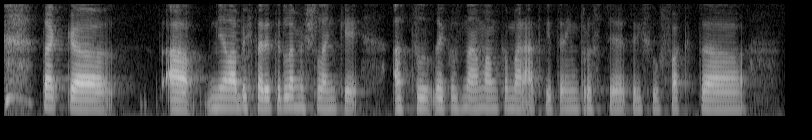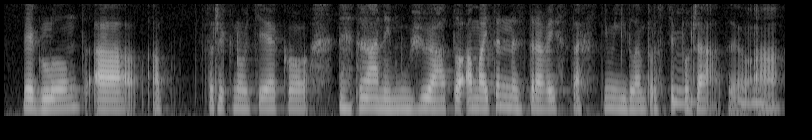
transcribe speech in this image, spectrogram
tak a měla bych tady tyhle myšlenky, a co jako znám, mám kamarádky, kterým prostě, který jsou fakt uh, jak lund a, a řeknou ti jako, ne, to já nemůžu, já to, a mají ten nezdravý vztah s tím jídlem prostě mm. pořád, jo, mm. a,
